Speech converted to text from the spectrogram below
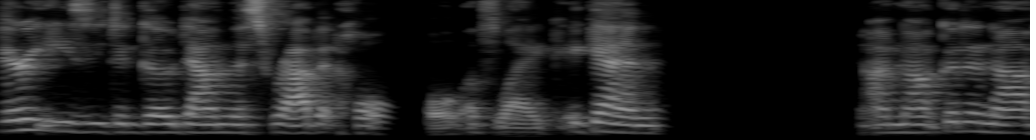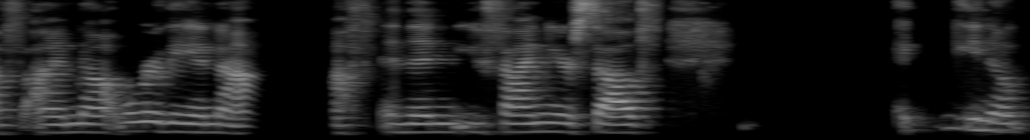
very easy to go down this rabbit hole of like again I'm not good enough I'm not worthy enough and then you find yourself eh, you know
